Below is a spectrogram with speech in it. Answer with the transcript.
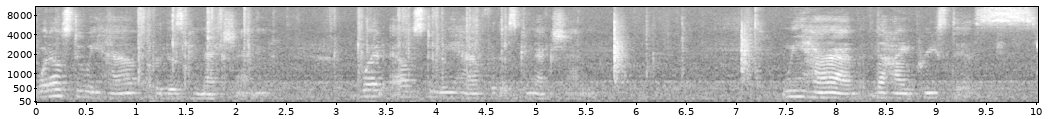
what else do we have for this connection what else do we have for this connection we have the High Priestess.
